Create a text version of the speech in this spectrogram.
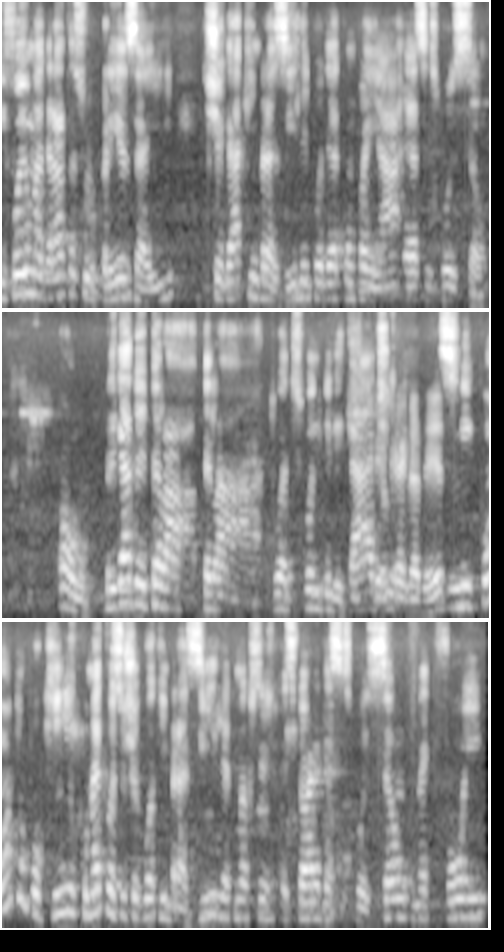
e foi uma grata surpresa aí chegar aqui em Brasília e poder acompanhar essa exposição. Paulo, obrigado aí pela, pela tua disponibilidade. Eu que agradeço. Me conta um pouquinho como é que você chegou aqui em Brasília, como é que você, a história dessa exposição, como é que foi?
